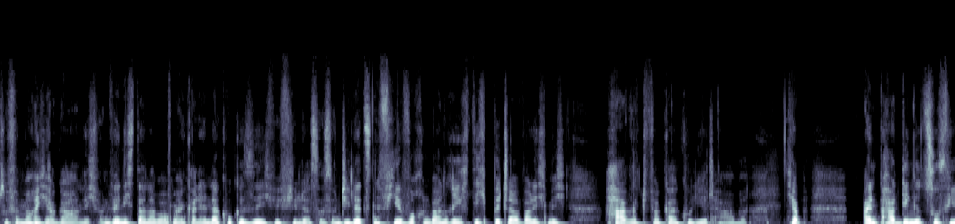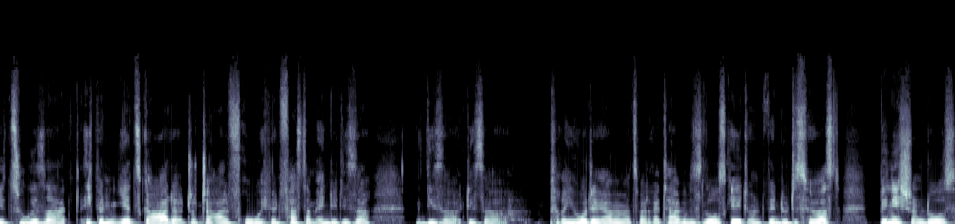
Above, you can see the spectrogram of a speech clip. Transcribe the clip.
so viel mache ich ja gar nicht. Und wenn ich dann aber auf meinen Kalender gucke, sehe ich, wie viel das ist. Und die letzten vier Wochen waren richtig bitter, weil ich mich hart verkalkuliert habe. Ich habe ein paar Dinge zu viel zugesagt. Ich bin jetzt gerade total froh. Ich bin fast am Ende dieser, dieser, dieser Periode, ja, wenn man zwei, drei Tage bis losgeht und wenn du das hörst, bin ich schon los.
